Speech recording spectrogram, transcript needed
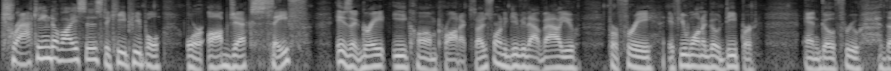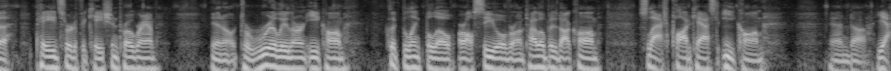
tracking devices to keep people or objects safe is a great ecom product. So, I just wanted to give you that value for free. If you want to go deeper and go through the paid certification program, you know, to really learn ecom, click the link below, or I'll see you over on tailopez.com slash podcast ecom. And uh, yeah,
